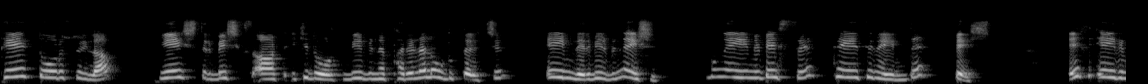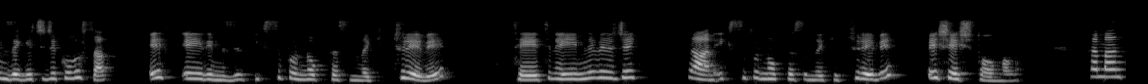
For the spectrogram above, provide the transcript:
teğet doğrusuyla y eşittir 5x artı 2 doğrusu birbirine paralel oldukları için eğimleri birbirine eşit. Bunun eğimi 5 ise teğetin eğimi de 5. F eğrimize geçecek olursak F eğrimizin x0 noktasındaki türevi teğetin eğimini verecek. Yani x0 noktasındaki türevi 5'e eşit olmalı. Hemen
